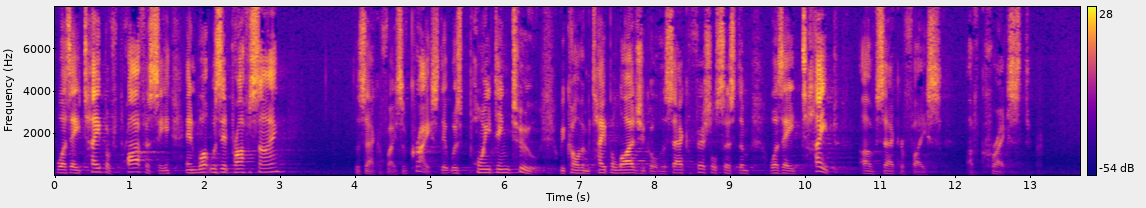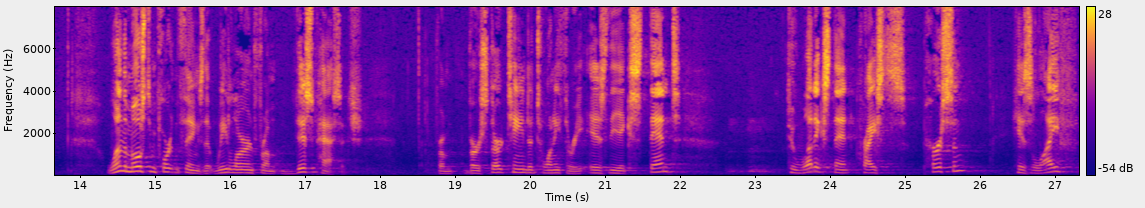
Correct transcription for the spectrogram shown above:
was a type of prophecy, and what was it prophesying? The sacrifice of Christ. It was pointing to. We call them typological. The sacrificial system was a type of sacrifice of Christ. One of the most important things that we learn from this passage, from verse 13 to 23, is the extent to what extent Christ's person, his life,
